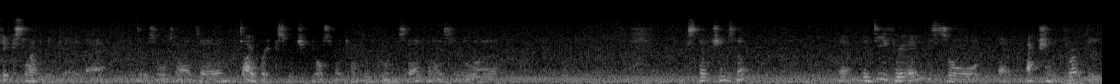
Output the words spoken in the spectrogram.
fixed landing gear there. It was also had uh, dive brakes, which you can also make up with wings there, nice little uh, extensions there. Uh, the D3A saw uh, action throughout the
